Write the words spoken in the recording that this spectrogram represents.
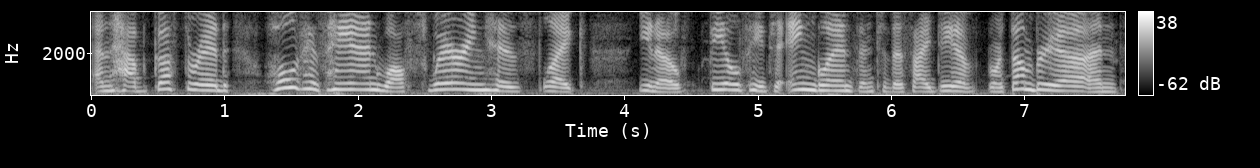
and have Guthred hold his hand while swearing his like you know fealty to England and to this idea of Northumbria, and uh,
